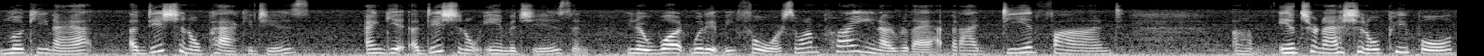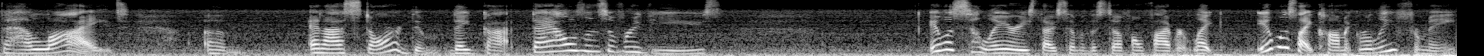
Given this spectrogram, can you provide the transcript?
looking at additional packages and get additional images and, you know, what would it be for? So I'm praying over that. But I did find um, international people that I liked. Um, and I starred them. They've got thousands of reviews. It was hilarious though, some of the stuff on Fiverr. Like, it was like comic relief for me.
